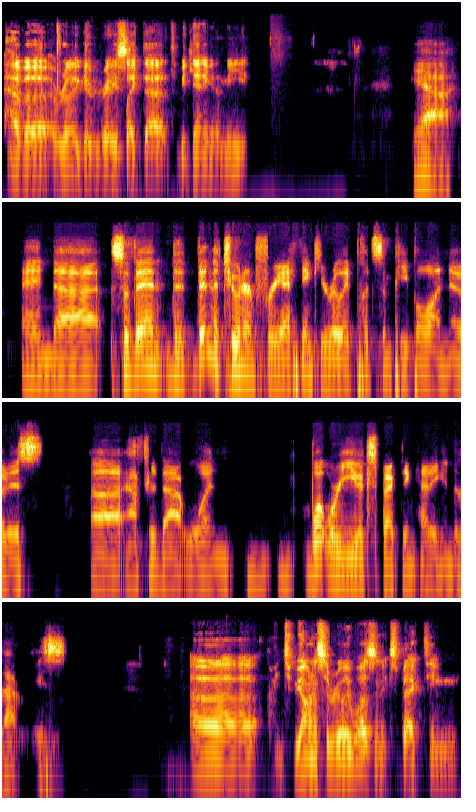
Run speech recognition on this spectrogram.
have a, a, really good race like that at the beginning of the meet yeah and uh, so then the then the 200 free i think you really put some people on notice uh, after that one. What were you expecting heading into that race? Uh, I mean, to be honest, I really wasn't expecting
